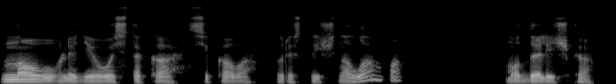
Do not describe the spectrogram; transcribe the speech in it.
На огляді ось така цікава туристична лампа. Моделічка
